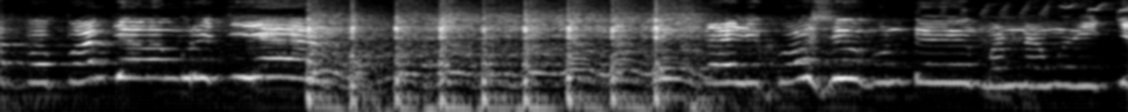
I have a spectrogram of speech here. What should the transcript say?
அப்ப பஞ்சாலம் கோசு குண்டு மண்ண முதிக்க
